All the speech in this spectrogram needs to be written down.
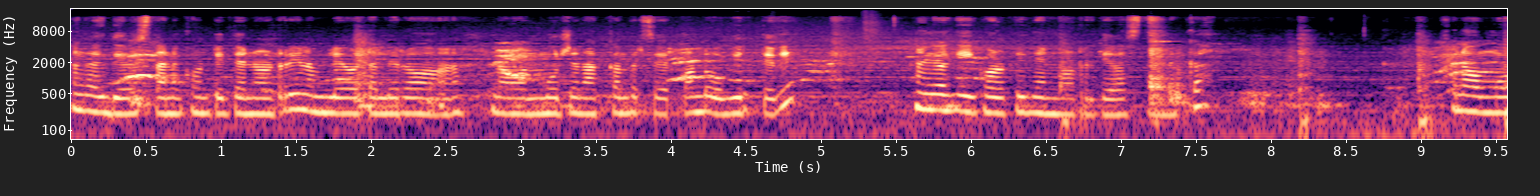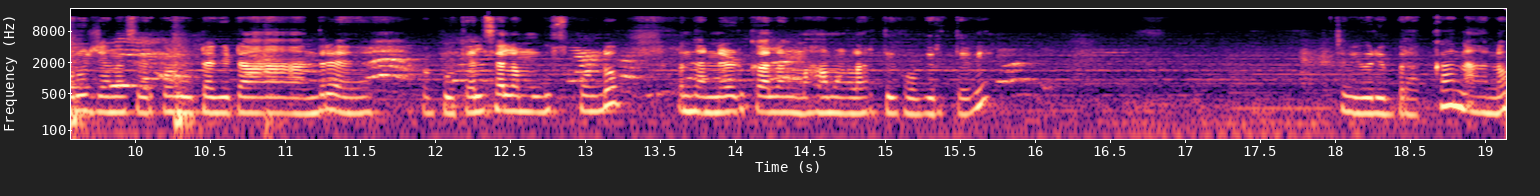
ಹಾಗಾಗಿ ದೇವಸ್ಥಾನಕ್ಕೆ ಹೊಂಟಿದ್ದೆ ನೋಡಿರಿ. ನಮ್ಮ ಲೇಔಟಲ್ಲಿರೋ ನಾವು ಒಂದು ಮೂರು ಜನ ಅಕ್ಕಂದ್ರೆ ಸೇರ್ಕೊಂಡು ಹೋಗಿರ್ತೀವಿ. ಹಾಗಾಗಿ ಈಗ ಹೊರಟಿದ್ದೇನೆ ನೋಡಿರಿ ದೇವಸ್ಥಾನಕ್ಕೆ. ಸೊ ನಾವು ಮೂರು ಜನ ಸೇರ್ಕೊಂಡು ಊಟ ಗೀಟ ಅಂದರೆ ಕೆಲಸ ಎಲ್ಲ ಮುಗಿಸ್ಕೊಂಡು ಒಂದು ಹನ್ನೆರಡು ಕಾಲಂಗೆ ಮಹಾಮಂಗಳಾರತಿಗೆ ಹೋಗಿರ್ತೀವಿ. ಸೊ ಇವರಿಬ್ಬರ ಅಕ್ಕ, ನಾನು.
